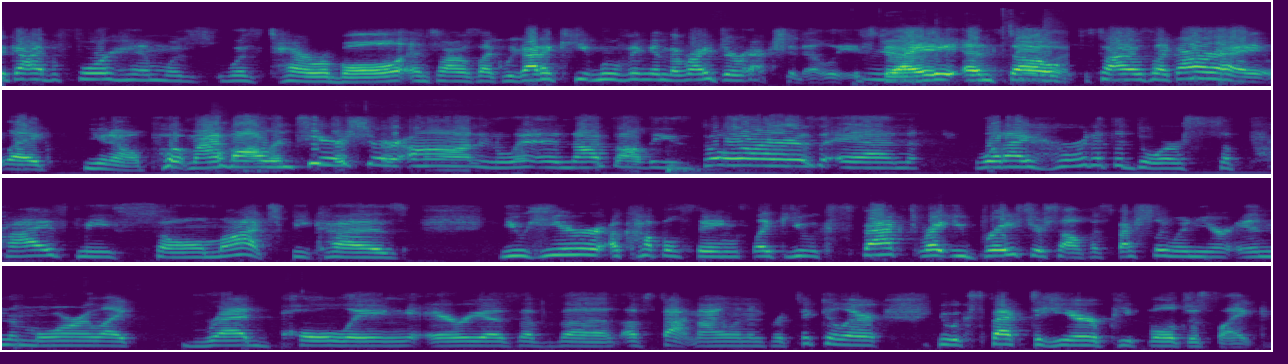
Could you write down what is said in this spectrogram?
the guy before him was was terrible and so i was like we got to keep moving in the right direction at least Yeah, right and so so i was like all right like you know put my volunteer shirt on and went and knocked all these doors and what I heard at the door surprised me so much because you hear a couple things like you expect, right? You brace yourself, especially when you're in the more like red polling areas of the of Staten Island in particular. You expect to hear people just like,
